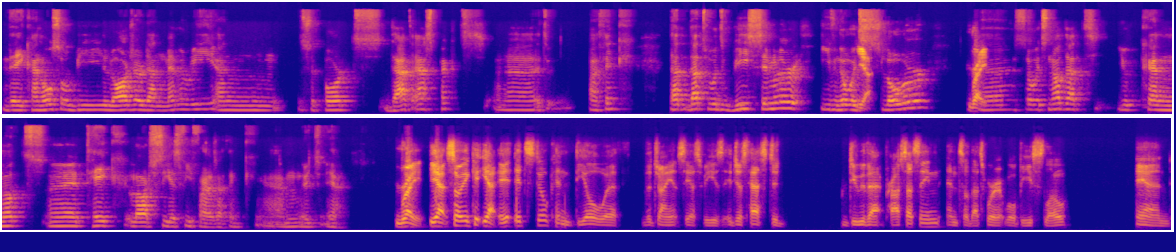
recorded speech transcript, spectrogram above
they can also be larger than memory and support that aspect. Uh, it, I think that that would be similar, even though it's yeah. slower. Right. Uh, so it's not that you cannot uh, take large CSV files. I think. Um, which, yeah. Right. Yeah. So it yeah it, it still can deal with the giant CSVs. It just has to do that processing, and so that's where it will be slow. And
